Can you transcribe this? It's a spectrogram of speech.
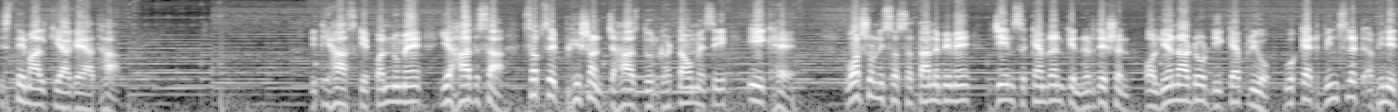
इस्तेमाल किया गया था। इतिहास के पन्नों में यह हादसा सबसे भीषण जहाज़ दुर्घटनाओं में से एक है। वर्ष उन्नीस सौ सत्तानवे में जेम्स कैमरन के निर्देशन और लियोनार्डो डी कैप्रियो व कैट विंसलेट अभिनीत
